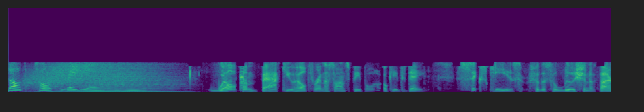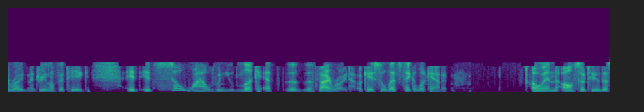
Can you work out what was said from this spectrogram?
Blog Talk Radio. Welcome back, you health renaissance people. Okay, today, six keys for the solution of thyroid and adrenal fatigue. It, it's so wild when you look at the, the thyroid. Okay, so let's take a look at it. Oh, and also too, this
